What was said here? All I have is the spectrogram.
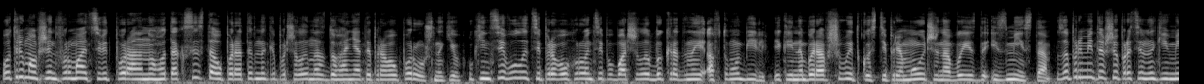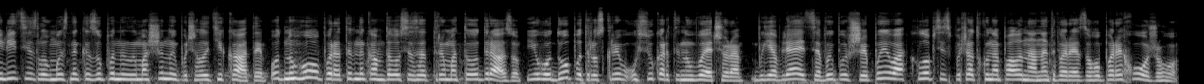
Отримавши інформацію від пораненого таксиста, оперативники почали наздоганяти правопорушників. У кінці вулиці правоохоронці побачили викрадений автомобіль, який набирав швидкості, прямуючи на виїзди із міста. Запримітивши працівників міліції, зловмисники зупинили машину і почали тікати. Одного оперативникам вдалося затримати одразу. Його допит розкрив усю картину вечора. Виявляється, випивши пива, хлопці спочатку напали на нетверезого перехожого.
